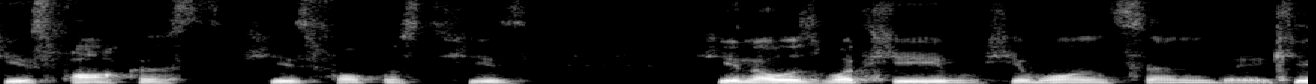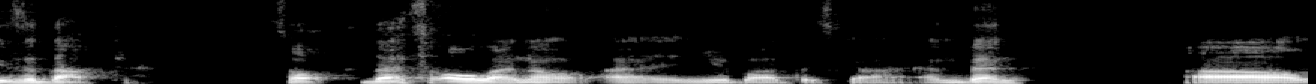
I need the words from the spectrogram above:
he's focused, he's focused, he's he knows what he he wants, and he's a doctor. So that's all I know. I knew about this guy, and then uh,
